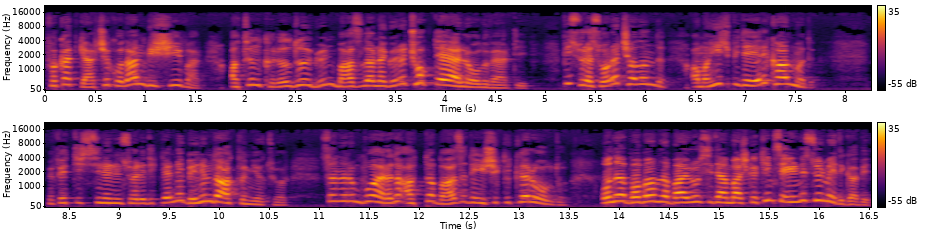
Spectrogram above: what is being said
Fakat gerçek olan bir şey var. Atın kırıldığı gün bazılarına göre çok değerli oluverdiği. Bir süre sonra çalındı ama hiçbir değeri kalmadı. Müfettiş Sine'nin söylediklerine benim de aklım yatıyor. Sanırım bu arada atta bazı değişiklikler oldu. Ona babamla Bay Rossi'den başka kimse elini sürmedi Gabi.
